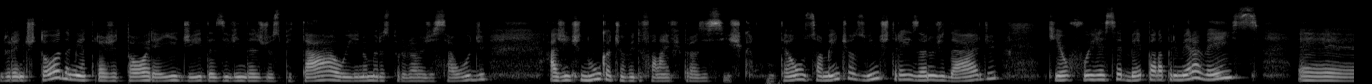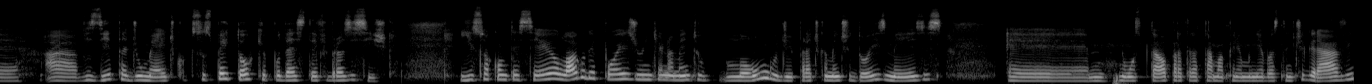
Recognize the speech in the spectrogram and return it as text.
Durante toda a minha trajetória aí de idas e vindas de hospital e inúmeros programas de saúde, a gente nunca tinha ouvido falar em fibrose cística. Então, somente aos 23 anos de idade que eu fui receber pela primeira vez é, a visita de um médico que suspeitou que eu pudesse ter fibrose cística. E isso aconteceu logo depois de um internamento longo, de praticamente dois meses, é, num hospital para tratar uma pneumonia bastante grave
